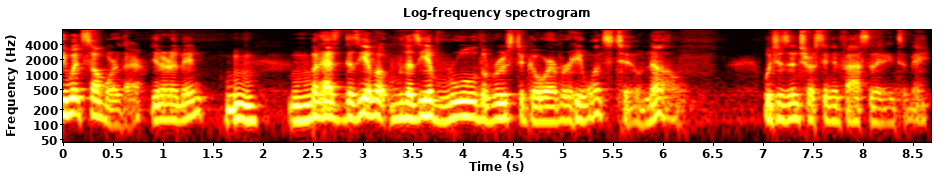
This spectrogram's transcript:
He went somewhere there. You know what I mean? Mm-hmm. Mm-hmm. But has does he have a does he have rule of the roost to go wherever he wants to? No, which is interesting and fascinating to me.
